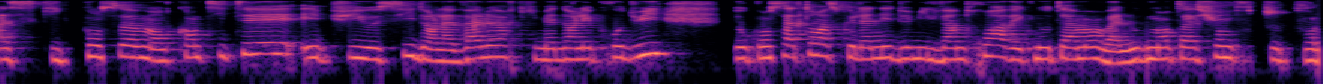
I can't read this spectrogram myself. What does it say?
à ce qu'ils consomment en quantité et puis aussi dans la valeur qu'ils mettent dans les produits. Donc, on s'attend à ce que l'année 2023, avec notamment bah, l'augmentation pour,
